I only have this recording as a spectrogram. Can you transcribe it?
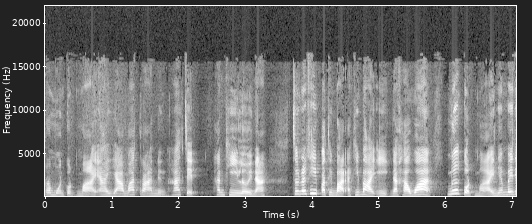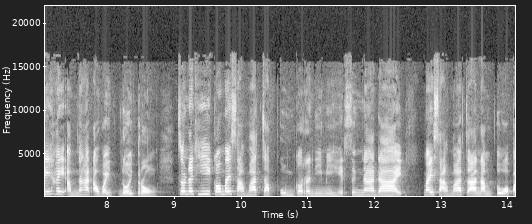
ประมวลกฎหมายอาญามาตรา 157 ทันทีเลยนะเจ้าหน้าที่ปฏิบัติอธิบายอีกนะคะว่าเมื่อกฎหมายเนี่ยไม่ได้ให้อำนาจเอาไว้โดยตรง เจ้าหน้าที่ก็ไม่สามารถจับกลุ่มกรณีมีเหตุซึ่งหน้าได้ ไม่สามารถจะนำตัวไป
